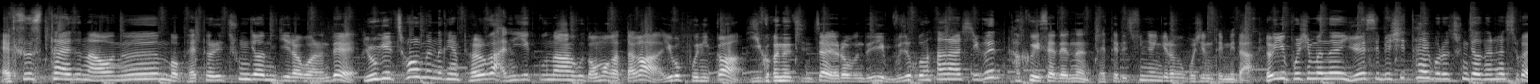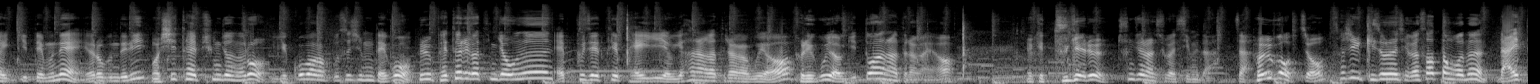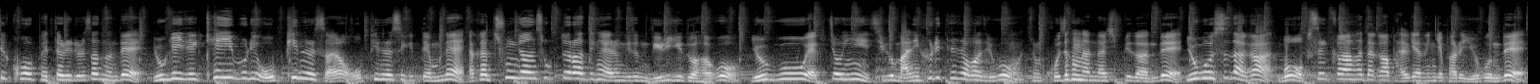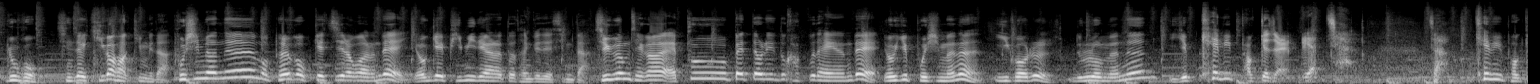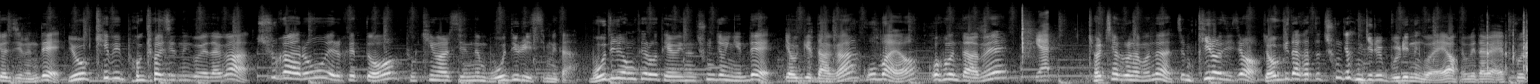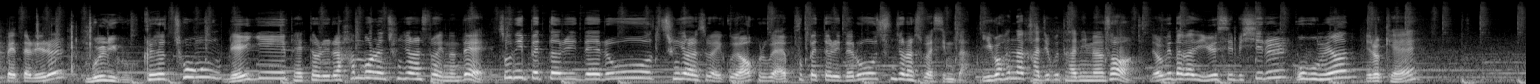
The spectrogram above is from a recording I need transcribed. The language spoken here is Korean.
엑스스타에서 나오는 뭐 배터리 충전기라고 하는데 이게 처음에는 그냥 별거 아니겠구나 하고 넘어갔다가 이거 보니까 이거는 진짜 여러분들이 무조건 하나씩은 갖고 있어야 되는 배터리 충전기라고 보시면 됩니다. 여기 보시면은 USB C 타입으로 충전을 할 수가 있기 때문에 여러분들이 뭐 C 타입 충전으로 이게 꼽아 갖고 쓰시면 되고 그리고 배터리 같은 경우는 FZ 100이 여기 하나가 들어가고요. 그리고 여기 또 하나 들어가요 이렇게 두 개를 충전할 수가 있습니다. 자, 별거 없죠. 사실 기존에 제가 썼던 거는 나이트코어 배터리를 썼는데 요게 이제 케이블이 5핀을 써요. 5핀을 쓰기 때문에 약간 충전 속도라든가 이런 게 좀 느리기도 하고 요거 액정이 지금 많이 흐릿해져 가지고 좀 고장 났나 싶기도 한데 요거 쓰다가 뭐 없을까 하다가 발견한 게 바로 요건데 요거 진짜 기가 막힙니다. 보시면은 뭐 별거 없겠지라고 하는데 여기에 비밀이 하나 또 담겨져 있습니다. 지금 제가 F 배터리도 갖고 다니는데 여기 보시면은 이거를 누르면은 이게 캡이 벗겨져요. 야차. 자, 캡이 벗겨지는데 요 캡이 벗겨지는 거에다가 추가로 이렇게 또 도킹할 수 있는 모듈이 있습니다. 모듈 형태로 되어 있는 충전기인데 여기다가 꼽아요. 꼽은 다음에 야 결착을 하면은 좀 길어지죠? 여기다가 또 충전기를 물리는 거예요. 여기다가 F 배터리를 물리고. 그래서 총 4개의 배터리를 한 번에 충전할 수가 있는데, 소니 배터리대로 충전할 수가 있고요. 그리고 F 배터리대로 충전할 수가 있습니다. 이거 하나 가지고 다니면서 여기다가 USB-C를 꼽으면 이렇게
